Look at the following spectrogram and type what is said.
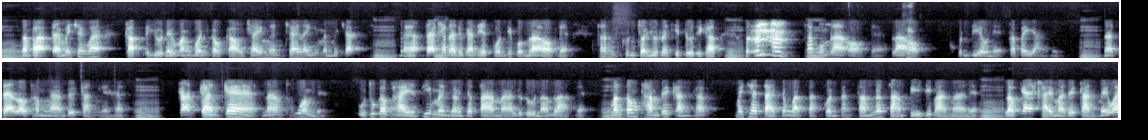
อืมลำพังแต่ไม่ใช่ว่ากลับไปอยู่ในวังวนเก่าๆ ใช้เงินใช้อะไรอย่างนี้มันไม่ใช่อืมนะฮะแต่ขณะเดียวกันเหตุผลที่ผมลาออกเนี่ย ท่านคุณสรยุทธ์ลองคิดดูสิครับอืมถ้าผมลาออกเนี่ย ลาออกคนเดียวเนี่ยก็ไปอย่างหนึ่งอืม นะแต่เราทำงานด้วยกันไงฮะอืมการการแก้น้ำท่วมเนี่ย อุทกภัยที่มันกำลังจะตามมาฤดูน้ำหลากเนี่ยอืมมันต้องทำด้วยกันครับ ไม่ใช่แต่างจังหวัดต่างคนต่างทำนั่นสามปีที่ผ่านมาเนี่ยอืมเราแก้ไขมาด้วยกัน ไม่ว่า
